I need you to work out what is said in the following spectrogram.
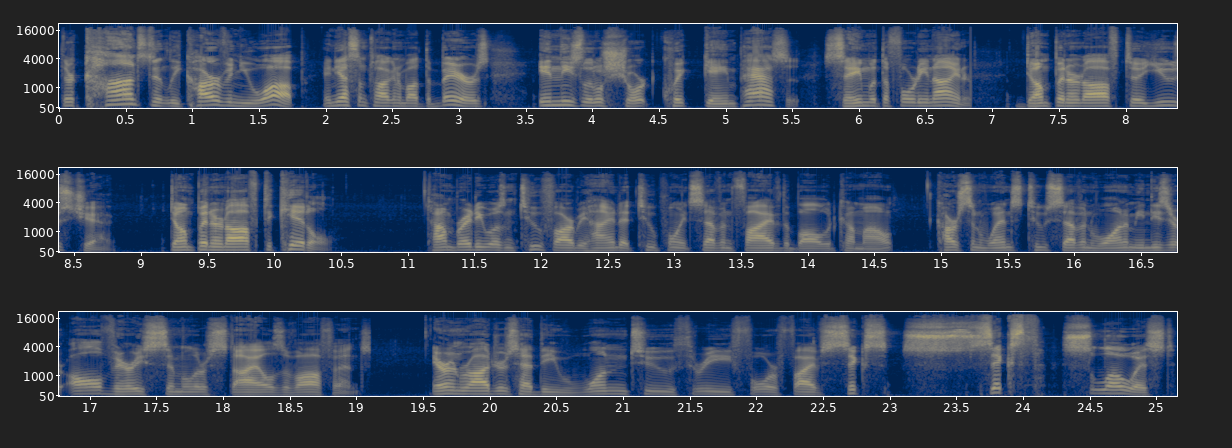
They're constantly carving you up, and yes, I'm talking about the Bears, in these little short, quick game passes. Same with the 49ers. Dumping it off to Juszczyk, dumping it off to Kittle. Tom Brady wasn't too far behind at 2.75, the ball would come out. Carson Wentz, 271. I mean, these are all very similar styles of offense. Aaron Rodgers had the one, two, three, four, five, six, sixth slowest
